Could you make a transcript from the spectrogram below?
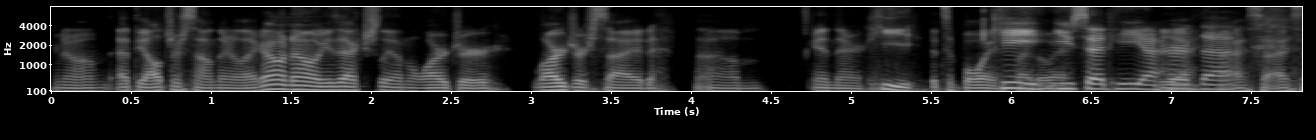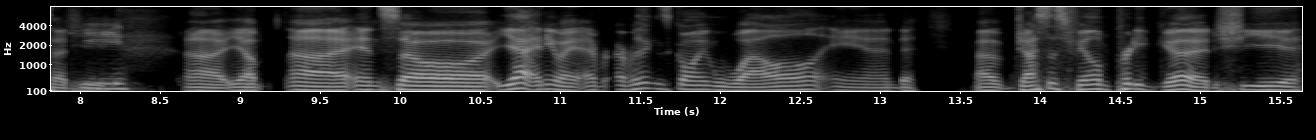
you know at the ultrasound they're like, oh no, he's actually on the larger larger side. Um, in there, he it's a boy. by He, the way. you said he. I heard Yeah, I, that. sa- I said he. He. Uh, yep. Uh, and so yeah. Anyway, ev- everything's going well, and uh, Jess is feeling pretty good. She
